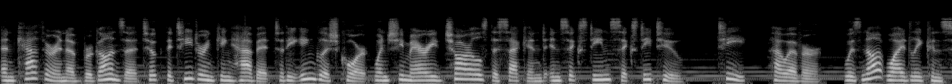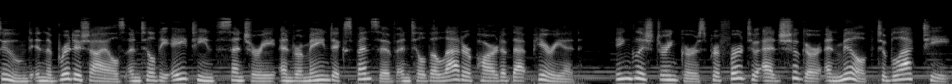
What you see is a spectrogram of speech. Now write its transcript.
and Catherine of Braganza took the tea-drinking habit to the English court when she married Charles II in 1662. Tea, however, was not widely consumed in the British Isles until the 18th century and remained expensive until the latter part of that period. English drinkers preferred to add sugar and milk to black tea,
